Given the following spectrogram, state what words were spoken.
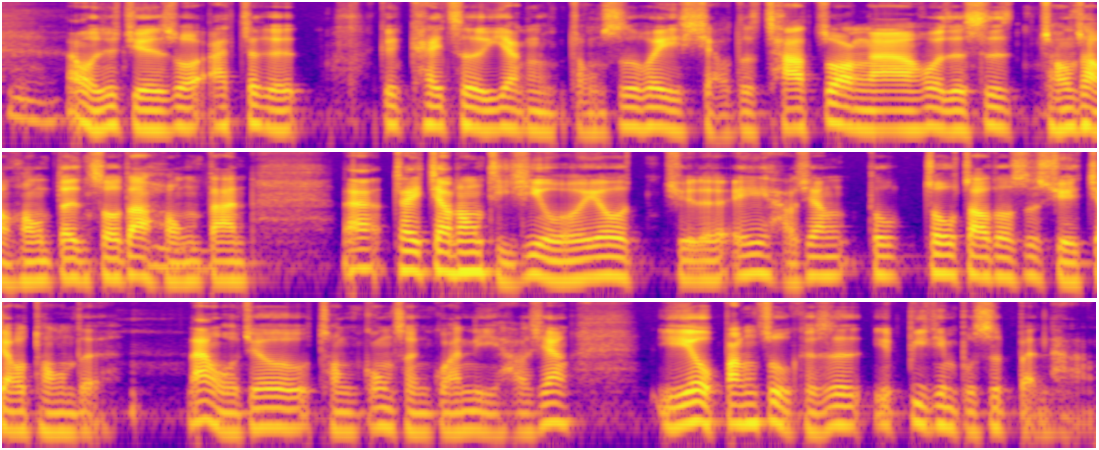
是那我就觉得说啊，这个跟开车一样，总是会小的擦撞啊，或者是闯闯红灯收到红单。嗯、那在交通体系，我又觉得，哎，好像都周遭都是学交通的，那我就从工程管理好像也有帮助，可是也毕竟不是本行。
